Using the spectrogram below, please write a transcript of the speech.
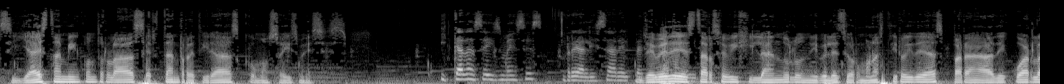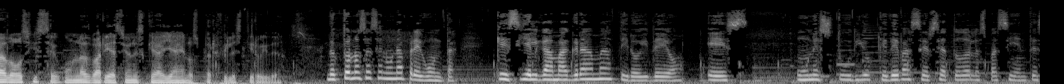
si ya están bien controladas, ser tan retiradas como seis meses. Y cada seis meses realizar el. Debe de estarse vigilando los niveles de hormonas tiroideas para adecuar la dosis según las variaciones que haya en los perfiles tiroideos. Doctor, nos hacen una pregunta, que si el gamagrama tiroideo es un estudio que deba hacerse a todos los pacientes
